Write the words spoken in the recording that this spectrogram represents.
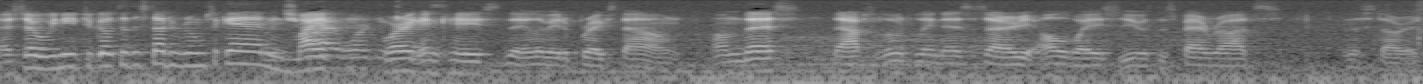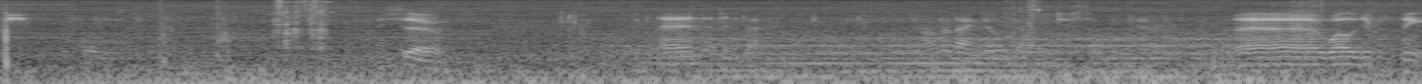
Uh, so we need to go to the study rooms again. Which Might work in work in case- case the elevator breaks down. On this, the absolutely necessary always use the spare rods in the storage. So, and the back. How did I know that was just something there? Uh, well, you can think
